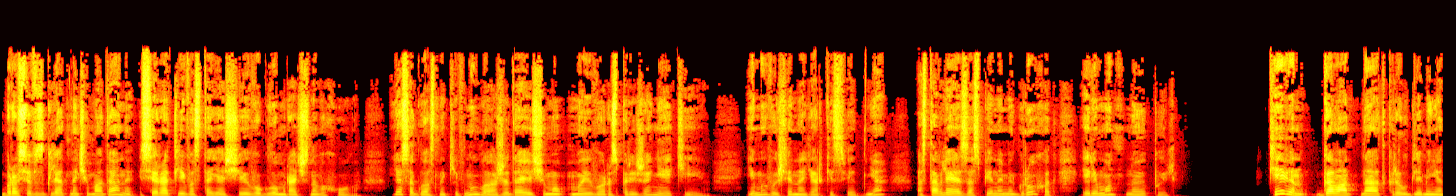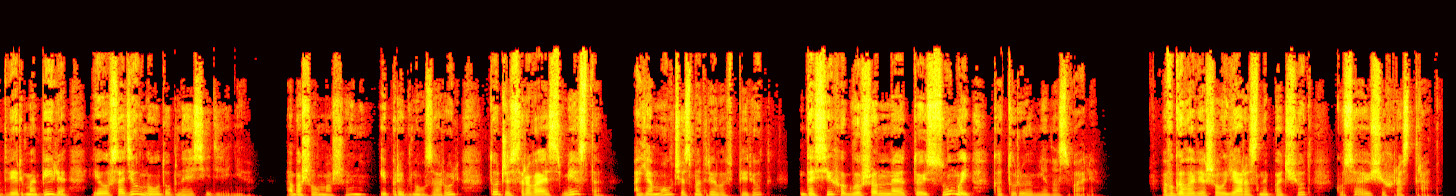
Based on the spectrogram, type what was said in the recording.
Бросив взгляд на чемоданы, сиротливо стоящие в углу мрачного холла, я согласно кивнула ожидающему моего распоряжения Кею, и мы вышли на яркий свет дня, оставляя за спинами грохот и ремонтную пыль. Кевин галантно открыл для меня дверь мобиля и усадил на удобное сиденье. Обошел машину и прыгнул за руль, тут же срываясь с места, а я молча смотрела вперед, до сих оглушенная той суммой, которую мне назвали. В голове шел яростный подсчет кусающих растрат.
